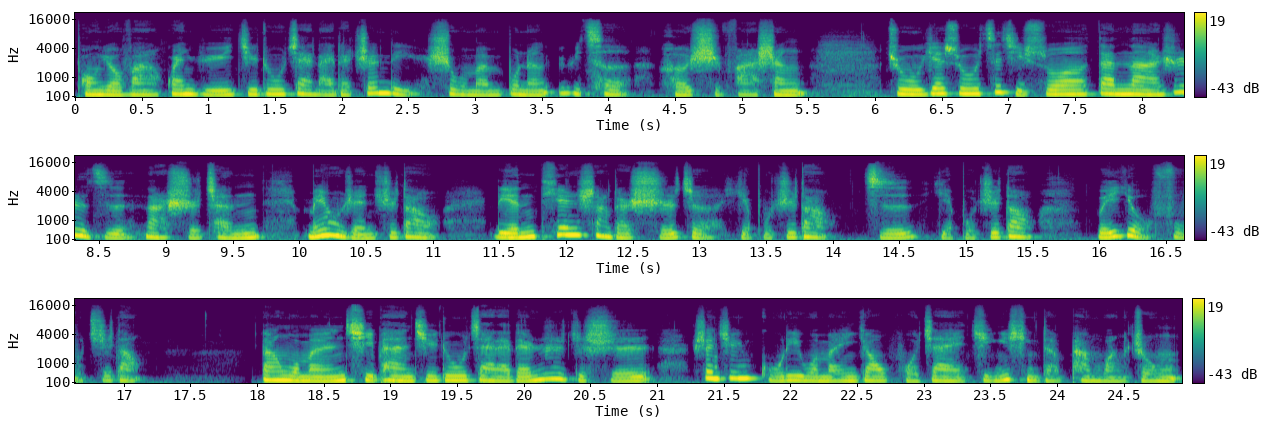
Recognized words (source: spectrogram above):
朋友啊，关于基督再来的真理，是我们不能预测何时发生。主耶稣自己说：“但那日子、那时辰，没有人知道，连天上的使者也不知道。”子也不知道，唯有父知道。当我们期盼基督再来的日子时，圣经鼓励我们要活在警醒的盼望中。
